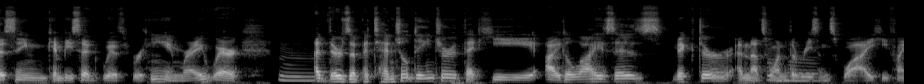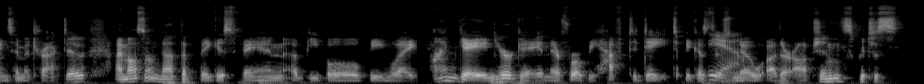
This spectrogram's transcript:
the same can be said with Rahim, right? Where mm. uh, there's a potential danger that he idolizes Victor, and that's one mm-hmm. of the mm-hmm. reasons why he finds him attractive. I'm also not the biggest fan of people being like, I'm gay and you're gay, and therefore we have to date because there's yeah. no other options, which is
